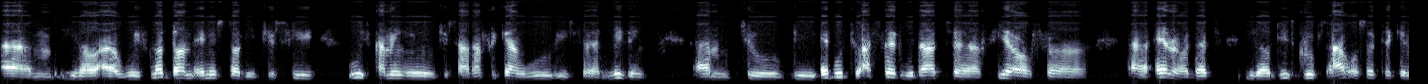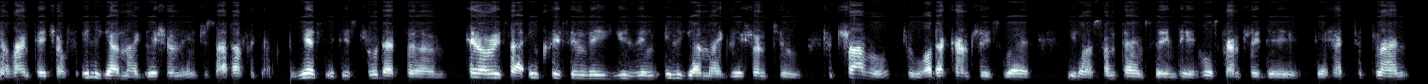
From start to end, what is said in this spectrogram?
Um, you know, we've not done any study to see who is coming into South Africa and who is leaving um, to be able to assert without uh, fear of uh, uh, error that you know these groups are also taking advantage of illegal migration into South Africa. Yes, it is true that um, terrorists are increasingly using illegal migration to to travel to other countries where you know sometimes in the host country they they had to plan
